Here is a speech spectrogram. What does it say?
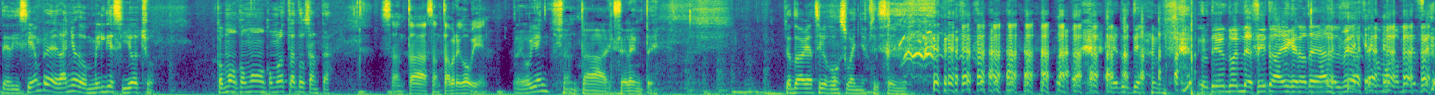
de diciembre del año 2018. ¿Cómo, cómo, cómo los trató Santa? Santa, Santa bregó bien. ¿Bregó bien? Santa, excelente. Yo todavía sigo con sueño. Sí, señor. tú, tienes, tú, tienes, un duendecito ahí que no te deja dormir hace como dos meses.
